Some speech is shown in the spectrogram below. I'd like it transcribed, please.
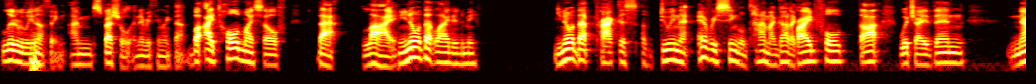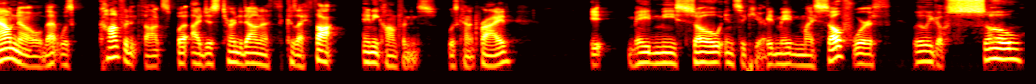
literally nothing. I'm special and everything like that. But I told myself that lie. You know what that lie did to me? You know what that practice of doing that every single time I got a prideful thought, which I then now know that was confident thoughts, but I just turned it down because I thought any confidence was kind of pride made me so insecure. It made my self worth literally go so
